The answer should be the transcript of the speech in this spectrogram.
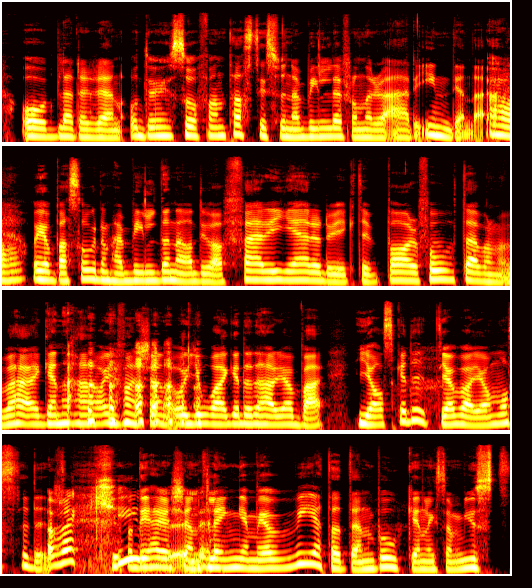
och bläddrade den och du har så fantastiskt fina bilder från när du är i Indien där. Ja. Och jag bara såg de här bilderna och du har färger och du gick typ barfota på de här vägarna och, jag kände, och yogade där. Jag bara, jag ska dit. Jag bara, jag måste dit. Ja, vad kul! Och det har jag känt länge, men jag vet att den boken, liksom, just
